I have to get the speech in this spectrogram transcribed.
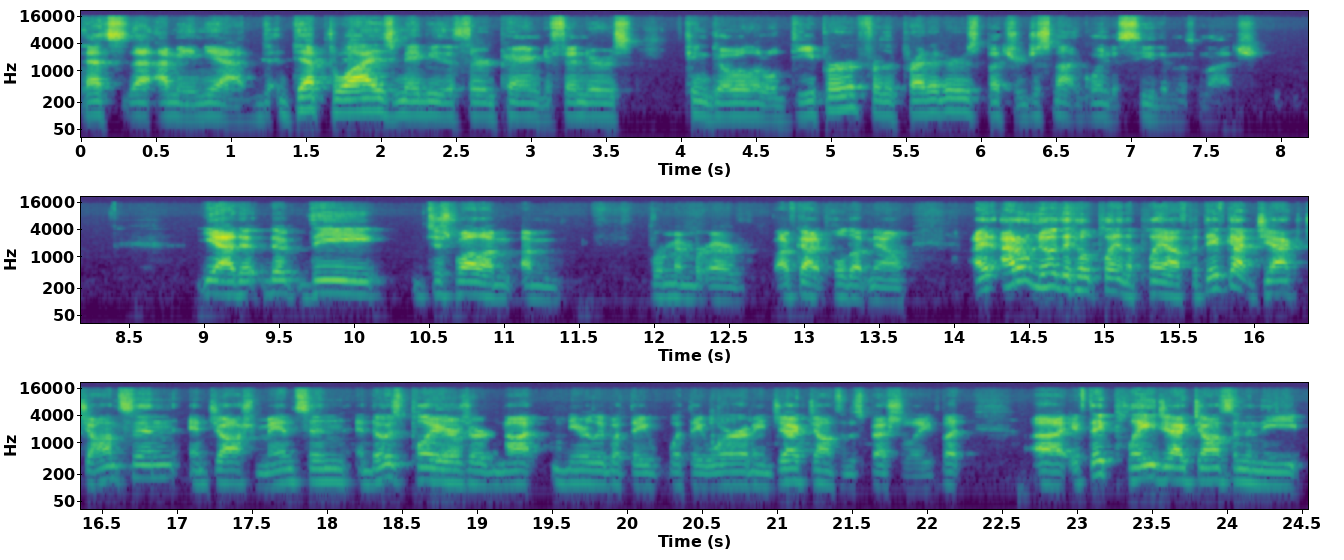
that's that. I mean, yeah, depth wise, maybe the third pairing defenders can go a little deeper for the Predators, but you're just not going to see them as much. Yeah, the the, the just while I'm I'm remember or I've got it pulled up now. I, I don't know that he'll play in the playoff, but they've got Jack Johnson and Josh Manson, and those players yeah. are not nearly what they what they were. I mean, Jack Johnson especially, but uh, if they play Jack Johnson in the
